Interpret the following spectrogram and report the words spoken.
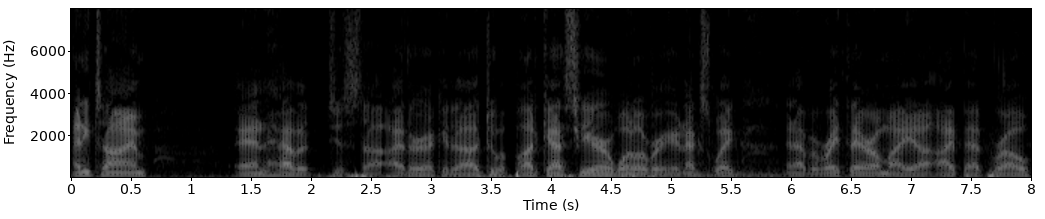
anytime and have it just uh, either I could uh, do a podcast here or one over here next week and have it right there on my uh, iPad Pro.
